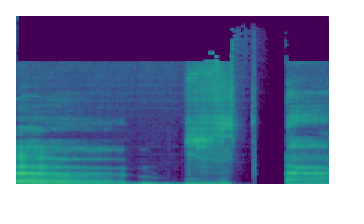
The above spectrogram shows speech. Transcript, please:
Euh... euh,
